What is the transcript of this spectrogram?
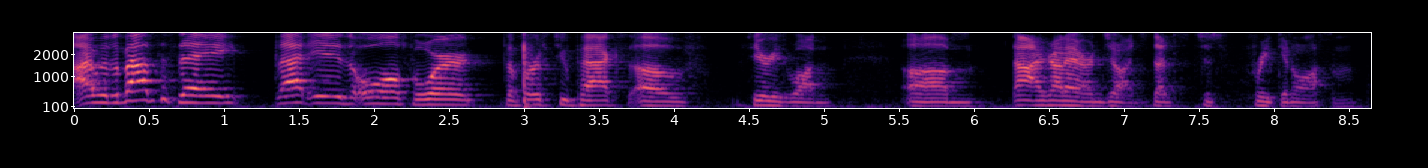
I was about to say that is all for the first two packs of Series 1. Um, I got Aaron Judge. That's just freaking awesome.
